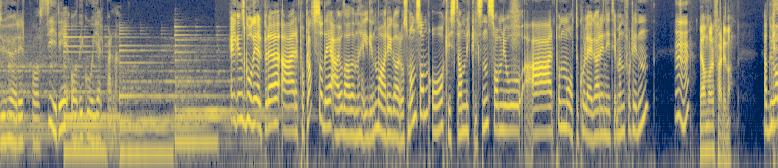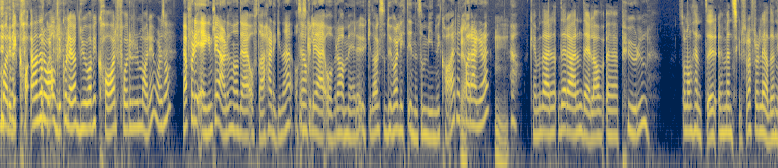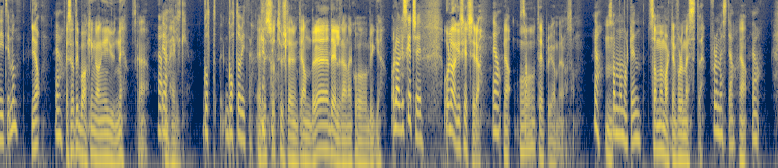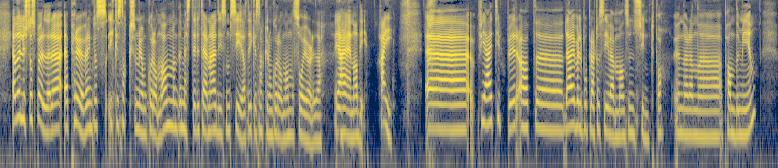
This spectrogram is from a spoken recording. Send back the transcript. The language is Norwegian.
Du hører på Siri og de gode hjelperne. Helgens gode hjelpere er på plass, og det er jo da denne helgen Mari Garås Monsson og Christian Mikkelsen, som jo er på en måte kollegaer i Nitimen for tiden. Ja, nå er det ferdig, da. Ja, du var bare vikar Nei, dere var aldri kollegaer, du var vikar for Mari, var det sånn? Ja, fordi egentlig er det sånn at jeg ofte har helgene, og så Ja. skulle jeg over og ha mer ukedag, så du var litt inne som min vikar et Ja. par helger der. Mm. Ok, men er, Dere er en del av uh, poolen som man henter eh, mennesker fra for å lede Nitimen. Ja. Ja. Jeg skal tilbake en gang i juni. skal jeg. Ja. En helg. Godt, godt å vite. Ellers så tusler jeg rundt i andre deler av NRK-bygget. Og lage sketsjer. Og lager sketsjer, ja. Ja. ja og TV-programmer og sånn. Ja, Mm. Sammen med Martin. Sammen med Martin for det meste. For det meste, ja. Ja. ja. Jeg hadde lyst til å spørre dere, jeg prøver egentlig å ikke snakke så mye om koronaen, men det mest irriterende er jo de som sier at de ikke snakker om koronaen, og så gjør de det. Jeg er en av de. Hei! Uh, for jeg tipper at uh, Det er veldig populært å si hvem man syns synd på under denne pandemien.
